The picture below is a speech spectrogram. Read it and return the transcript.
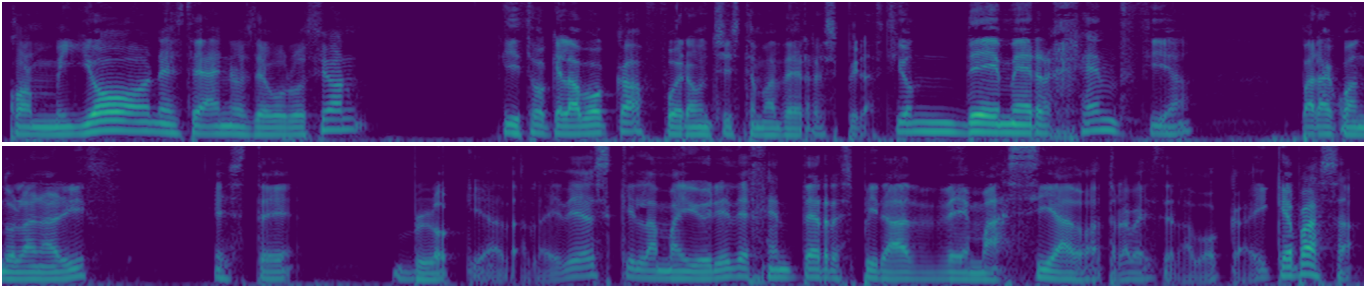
con millones de años de evolución, hizo que la boca fuera un sistema de respiración de emergencia para cuando la nariz esté bloqueada. La idea es que la mayoría de gente respira demasiado a través de la boca. ¿Y qué pasa?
